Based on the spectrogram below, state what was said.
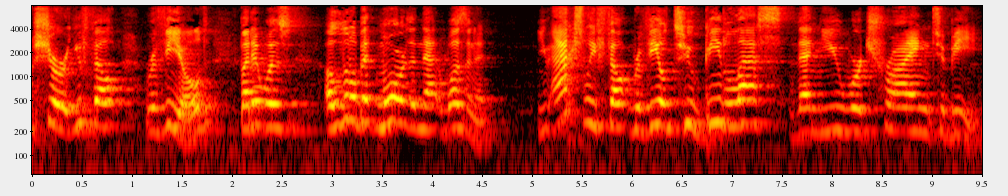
Sure, you felt revealed, but it was a little bit more than that, wasn't it? You actually felt revealed to be less than you were trying to be.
